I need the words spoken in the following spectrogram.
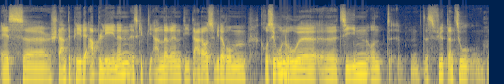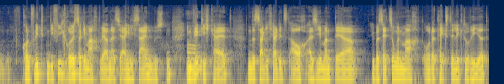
es äh, Stantepede ablehnen, es gibt die anderen, die daraus wiederum große Unruhe äh, ziehen und das führt dann zu Konflikten, die viel größer gemacht werden, als sie eigentlich sein müssten. In Wirklichkeit, und das sage ich halt jetzt auch als jemand, der Übersetzungen macht oder Texte lektoriert,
